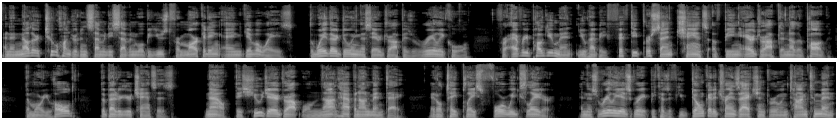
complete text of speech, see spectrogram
and another 277 will be used for marketing and giveaways. The way they're doing this airdrop is really cool. For every pug you mint, you have a 50% chance of being airdropped another pug. The more you hold, the better your chances. Now, this huge airdrop will not happen on mint day. It'll take place four weeks later. And this really is great because if you don't get a transaction through in time to mint,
